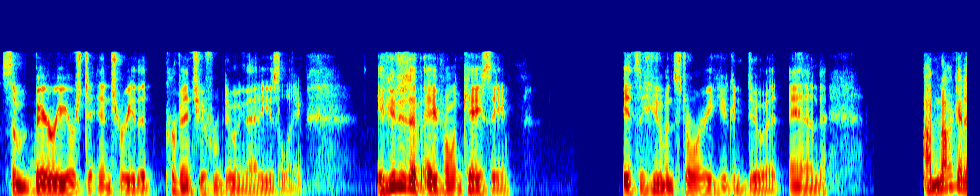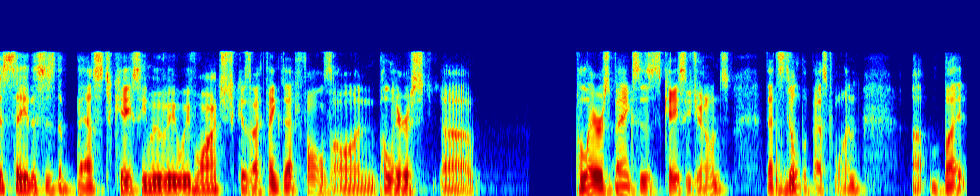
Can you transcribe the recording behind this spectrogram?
some barriers to entry that prevent you from doing that easily. If you just have April and Casey, it's a human story. You can do it. And I'm not going to say this is the best Casey movie we've watched because I think that falls on Polaris uh, Polaris Banks's Casey Jones. That's still the best one. Uh, but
